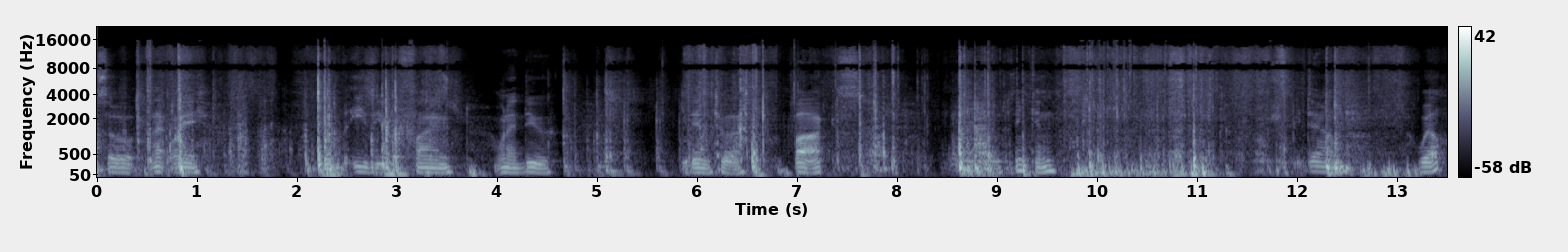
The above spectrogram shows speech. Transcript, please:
So that way, it's easier to find when I do get into a box. I'm thinking should be down, well,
